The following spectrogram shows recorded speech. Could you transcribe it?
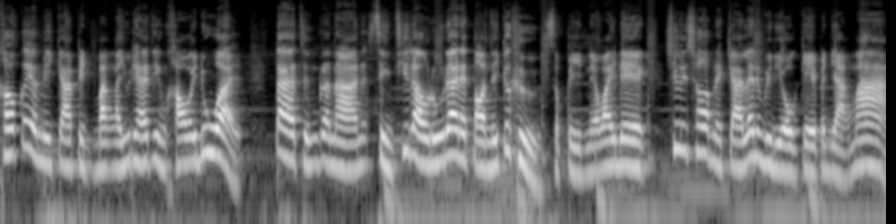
เขาก็ยังมีการปิดบังอายุแท้จริงของเขาไว้ด้วยแต่ถึงกระนั้นสิ่งที่เรารู้ได้ในตอนนี้ก็คือสปีดในวัยเด็ก ชื่นชอบในการเล่นวิดีโอเกมเป็นอย่างมาก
